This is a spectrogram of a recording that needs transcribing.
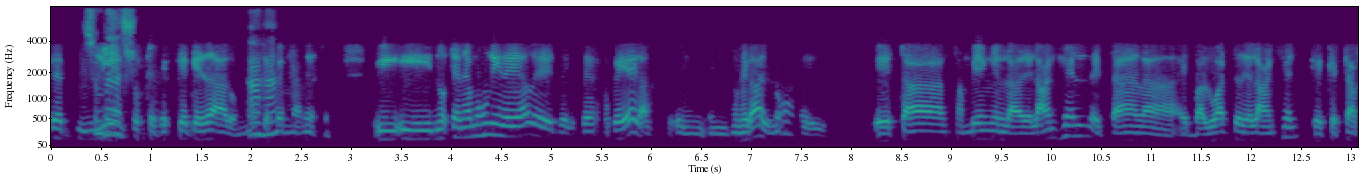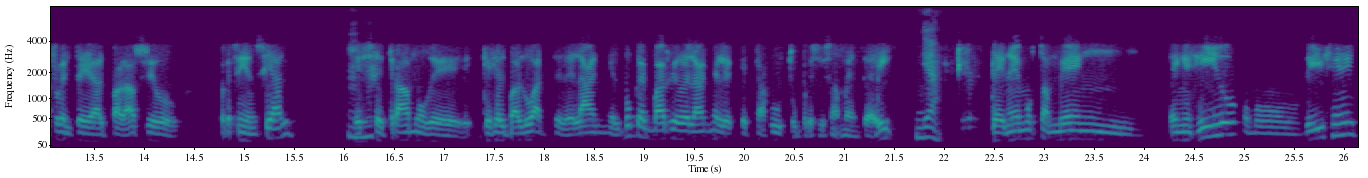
eh, lienzos que, que, quedaron, que permanecen. Y, y, no tenemos una idea de, de, lo que era en, general, ¿no? está también en la del Ángel, está en la, el baluarte del Ángel, que, que está frente al Palacio Presidencial ese tramo de que es el baluarte del Ángel, porque el barrio del Ángel es que está justo precisamente ahí. Ya. Tenemos también en Ejido, como dije,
